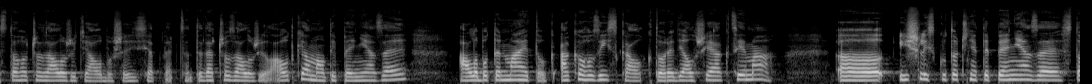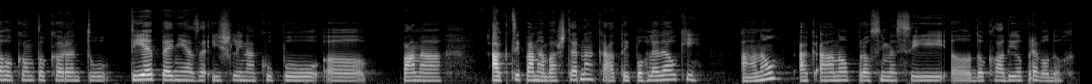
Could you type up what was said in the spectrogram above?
z toho, čo založíte, alebo 60%. Teda čo založil a odkiaľ mal tie peniaze, alebo ten majetok, ako ho získal, ktoré ďalšie akcie má. Uh, išli skutočne tie peniaze z toho kontokorentu, tie peniaze išli na kúpu uh, pána, akci pána Bašternáka a tej pohľadavky? Áno, ak áno, prosíme si uh, doklady o prevodoch.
